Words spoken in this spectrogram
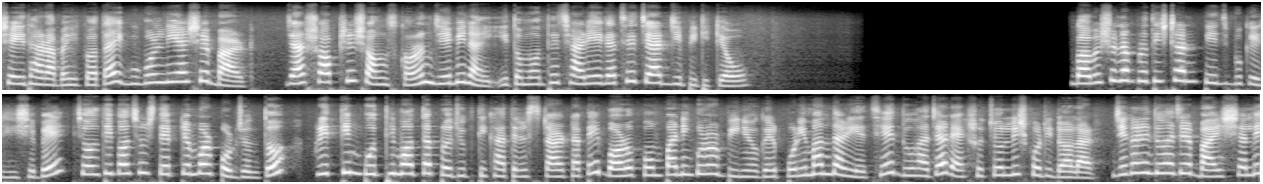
সেই ধারাবাহিকতায় গুগল নিয়ে আসে বার্ড, যার সবশেষ সংস্করণ জেমিনাই ইতোমধ্যে ছাড়িয়ে গেছে চ্যাট জিপিটিকেও গবেষণা প্রতিষ্ঠান পিচবুকের হিসেবে চলতি বছর সেপ্টেম্বর পর্যন্ত কৃত্রিম বুদ্ধিমত্তা প্রযুক্তি খাতের স্টার্টআপে বড় কোম্পানিগুলোর বিনিয়োগের পরিমাণ দাঁড়িয়েছে দু হাজার একশো চল্লিশ কোটি ডলার, যেখানে দু হাজার বাইশ সালে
